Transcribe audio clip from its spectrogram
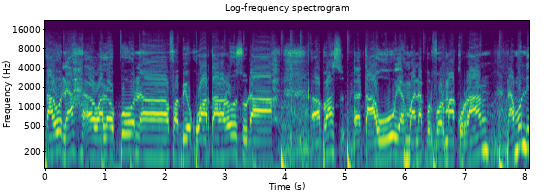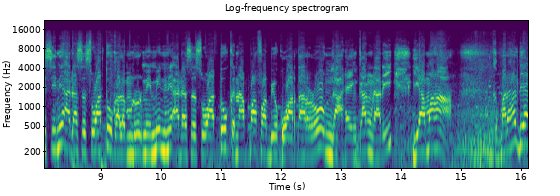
tahun ya uh, walaupun uh, Fabio Quartararo sudah apa uh, tahu yang mana performa kurang namun di sini ada sesuatu kalau menurut Mimin ini ada sesuatu kenapa Fabio Quartararo nggak hengkang dari Yamaha Padahal dia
